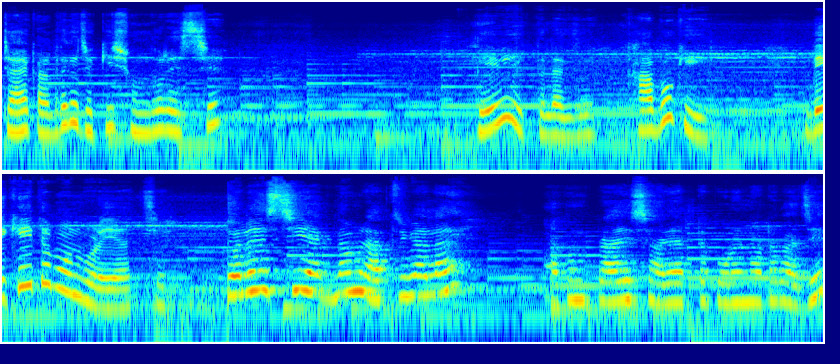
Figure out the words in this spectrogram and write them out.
চায়ের কালার দেখেছ? কি সুন্দর এসছে। হেভি দেখতে লাগছে। খাব কি? দেখেই তো মন ভরে যাচ্ছে। চলে এসেছি একদম রাত্রিবেলায়। এখন প্রায় সাড়ে আটটা, পৌনে নটা বাজে।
